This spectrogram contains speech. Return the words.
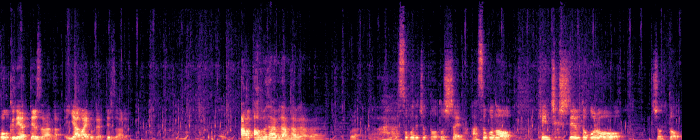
奥でやってるぞなんか。やばいことやってるぞあれ。あ危ない危ない危ない危ない危ない。ほらああそこでちょっと落としたいな。あそこの建築してるところをちょっと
